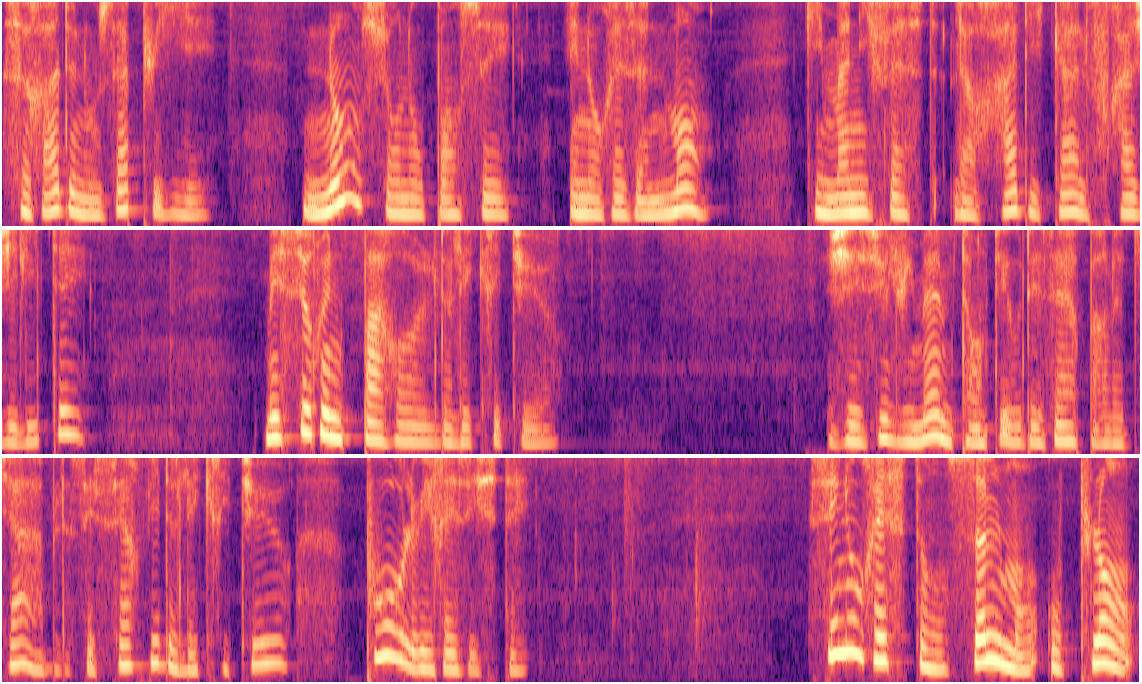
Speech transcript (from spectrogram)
sera de nous appuyer non sur nos pensées et nos raisonnements, qui manifestent leur radicale fragilité, mais sur une parole de l'Écriture. Jésus lui-même, tenté au désert par le diable, s'est servi de l'Écriture pour lui résister. Si nous restons seulement au plan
